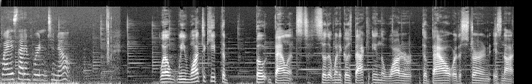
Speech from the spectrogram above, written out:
Why is that important to know? Well, we want to keep the boat balanced so that when it goes back in the water, the bow or the stern is not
